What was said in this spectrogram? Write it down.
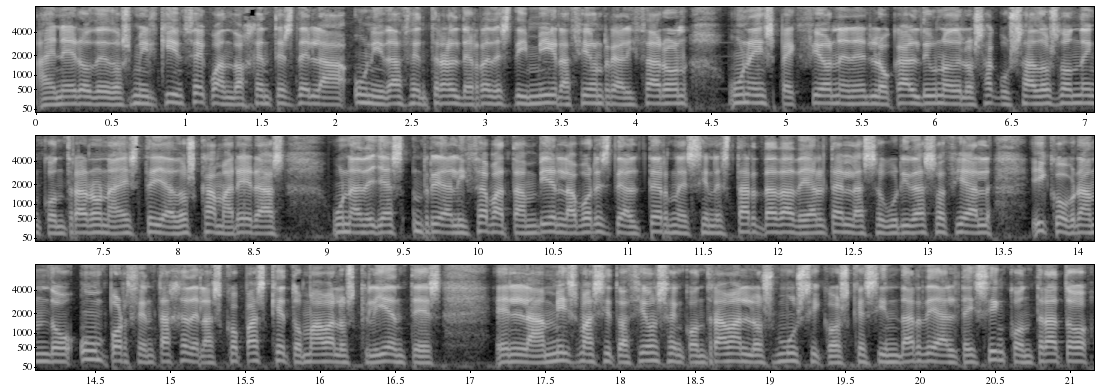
a enero de 2015, cuando agentes de la Unidad Central de Redes de Inmigración realizaron una inspección en el local de uno de los acusados, donde encontraron a este y a dos camareras. Una de ellas realizaba también labores de alterne sin estar dada de alta en la seguridad social y cobrando un porcentaje de las copas que tomaba los clientes. En la misma situación se encontraban los músicos que sin dar de alta y sin contrato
